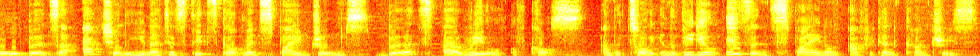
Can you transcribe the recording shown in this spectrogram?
all birds are actually United States government spy drones. Birds are real, of course, and the toy in the video isn't spying on African countries.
